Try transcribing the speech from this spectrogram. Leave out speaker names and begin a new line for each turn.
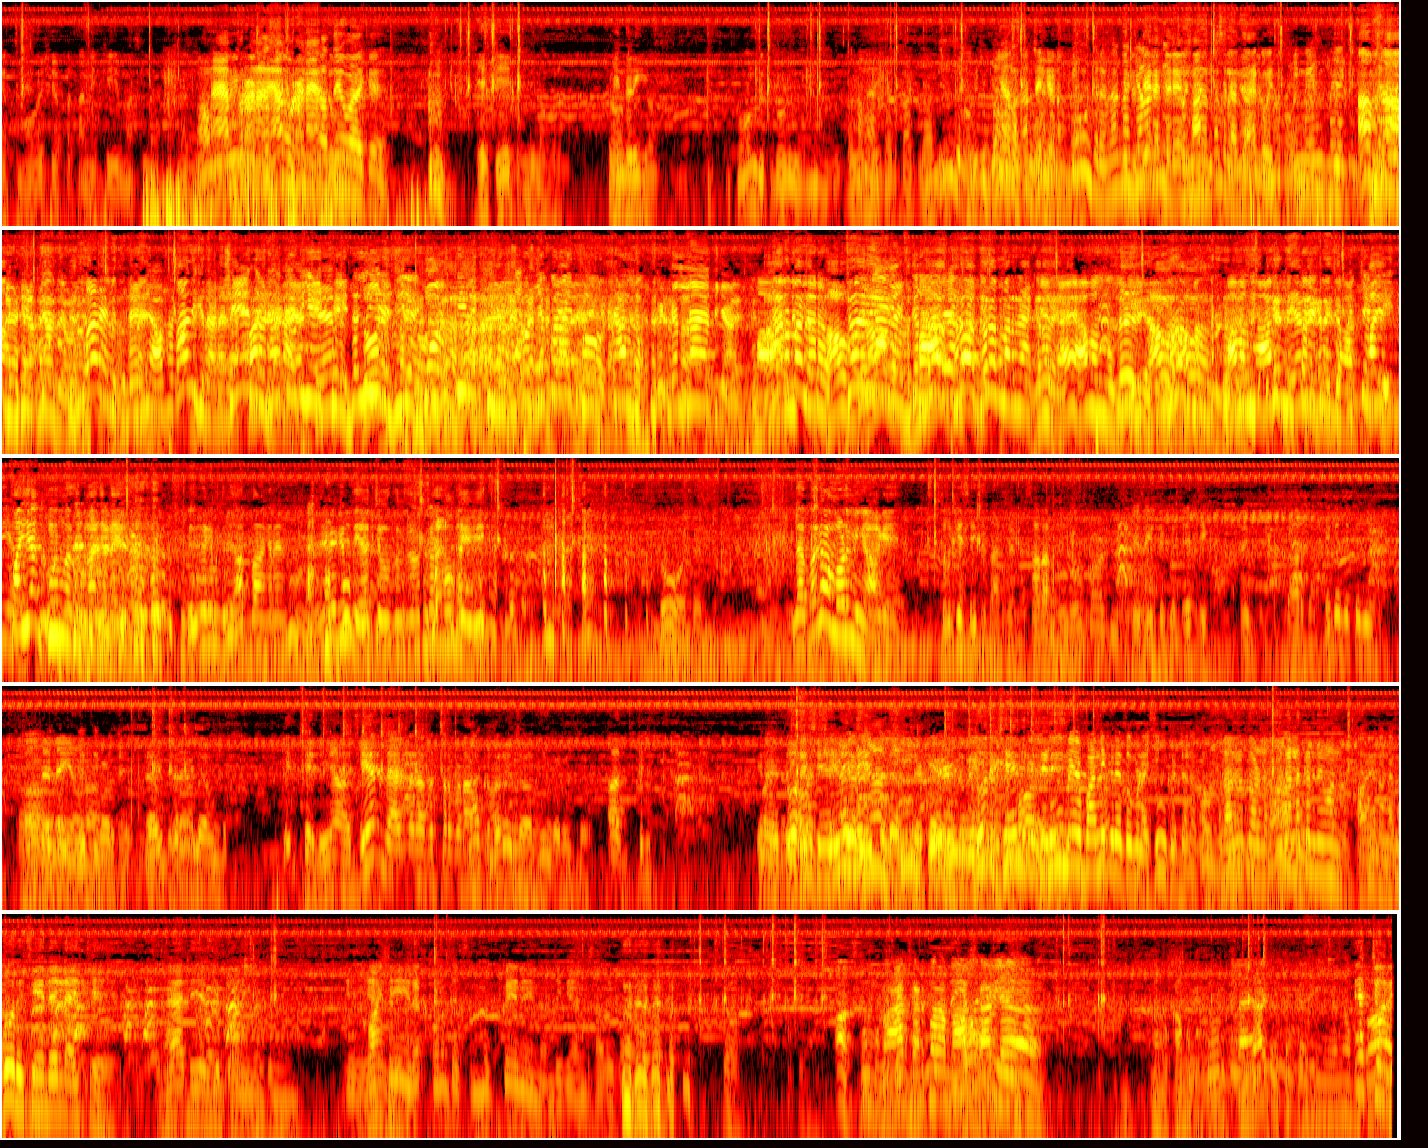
जख्म हो या पता नहीं क्या मसला है। ऐ
पुराना है पुराना है दे हुआ है के
एक ही ठंडी ना हो रहा इंदरी
फ़ोन भी थोड़ी हो ना करता क्या यार साथे
केड़ा क्यों
करे मैं जान तेरे साथ
मसला है कोई
आप साहब
क्या दे हो मारे भी तूने पाँच खिदाड़ा छह दाड़ा ये इथे दल्ली है और देखो इथो, चल।
पंचायतियाँ
नॉर्मल करो।
करो। मरना करो
हावन
हावन मारे पया खून मत बना जड़े लेकिन याद मांग रहे हैं लेकिन ते अच्छे उधर से मौके भी दो ले बगा मोड़ में आ गए चल के सही सुधार करना सारा मेरी ये
सही तक ये
ठीक है सुधार दा एक
देख जी हाँ नहीं होना
इतने दिया जेल लैंड मेरा पत्थर बड़ा करो चार
करो
आ
તું
મહેરબાની કરે તો મને સિંહ કઢે ના
લાગે કર પગલ કર
દેવાનો
દોરે છે
લે લે છે હે દેર કે પાણી મે તું
પાણી રખણ તો મુક્કે નહીં નંદ ગેમ સારે
આ તું
માર કર પર માર કાઢ
કાબુ તોડ કે
લાયા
